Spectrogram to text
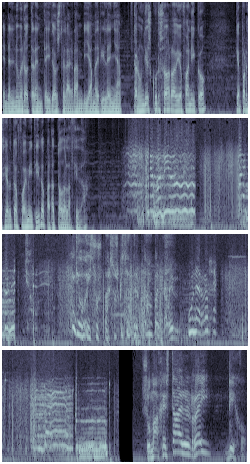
en el número 32 de la Gran Vía madrileña, con un discurso radiofónico que, por cierto, fue emitido para toda la ciudad. Yo oí sus pasos que se acercaban. Una rosa. Su Majestad el Rey dijo.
